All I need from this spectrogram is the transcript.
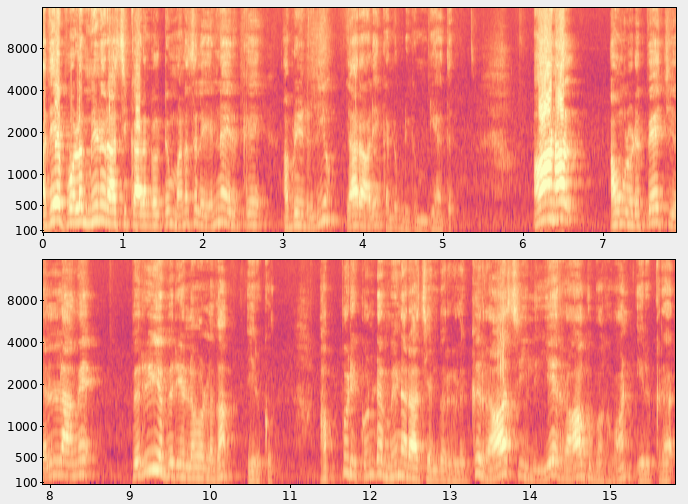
அதே போல் மீனராசிக்காரங்கள்ட்ட மனசில் என்ன இருக்குது அப்படின்றதையும் யாராலையும் கண்டுபிடிக்க முடியாது. ஆனால் அவங்களுடைய பேச்சு எல்லாமே பெரிய பெரிய லெவலில் தான் இருக்கும். அப்படி கொண்ட மீனராசி என்பவர்களுக்கு ராசியிலேயே ராகு பகவான் இருக்கிறார்.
